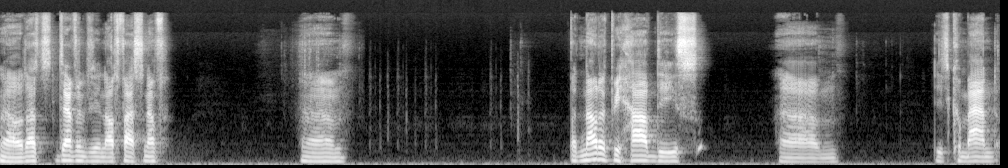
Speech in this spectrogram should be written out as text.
No, that's definitely not fast enough. Um, but now that we have these um, these command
